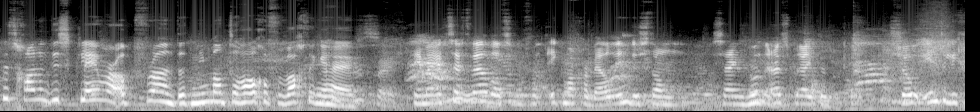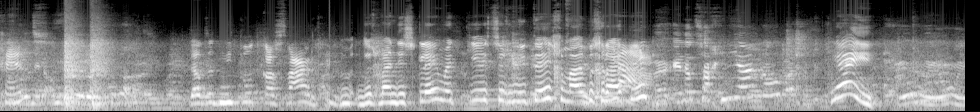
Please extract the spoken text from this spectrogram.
Het is gewoon een disclaimer up front, dat niemand te hoge verwachtingen heeft. Nee, maar het zegt wel wat van ik mag er wel in, dus dan zijn hun uitspraken zo intelligent dat het niet podcastwaardig is. Dus mijn disclaimer keert zich nu tegen mij, begrijp Ja. ik? En dat zag je niet aankomen? Nee! Jongen, jongen,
